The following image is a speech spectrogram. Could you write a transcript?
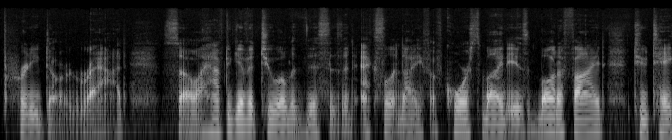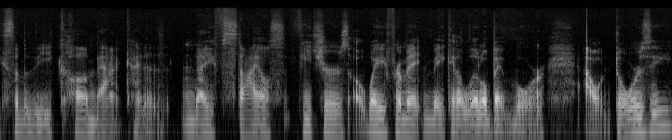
pretty darn rad. So I have to give it to him. This is an excellent knife. Of course, mine is modified to take some of the combat kind of knife style features away from it and make it a little bit more outdoorsy.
